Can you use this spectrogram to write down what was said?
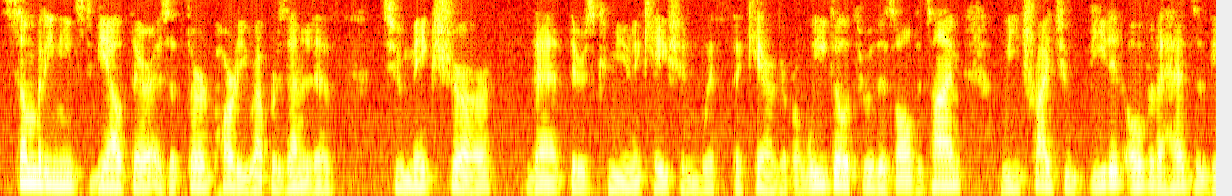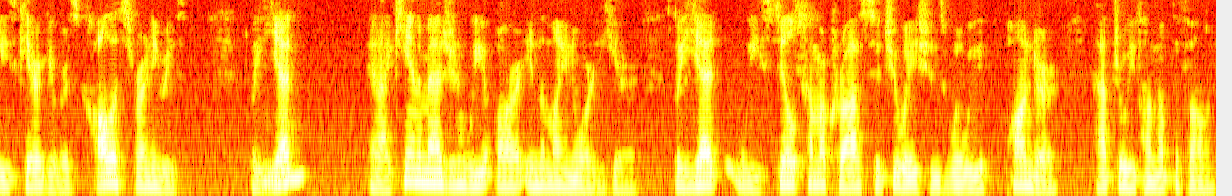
somebody needs to be out there as a third party representative to make sure that there's communication with the caregiver. We go through this all the time. We try to beat it over the heads of these caregivers. Call us for any reason. But yet, and I can't imagine we are in the minority here, but yet we still come across situations where we ponder after we've hung up the phone.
